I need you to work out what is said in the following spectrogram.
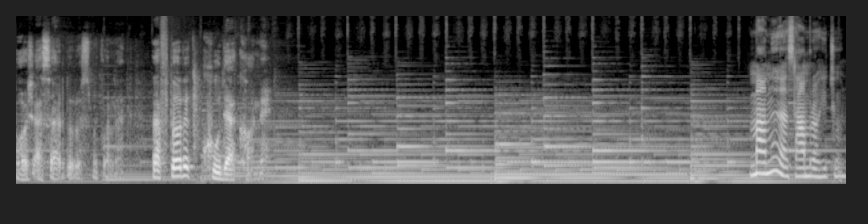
باش اثر درست می‌کنن رفتار کودکانه ممنون از همراهیتون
